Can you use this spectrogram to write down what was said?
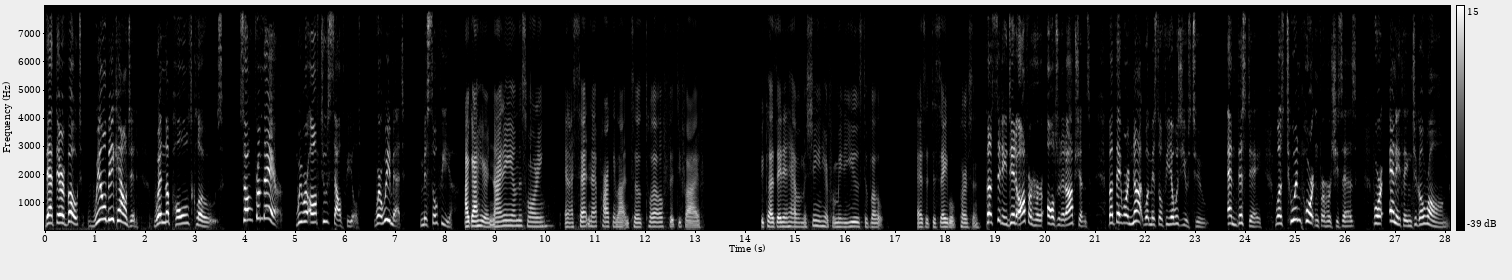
that their vote will be counted when the polls close. So from there, we were off to Southfield, where we met Miss Sophia. I got here at 9 a.m. this morning, and I sat in that parking lot until 12:55 because they didn't have a machine here for me to use to vote as a disabled person. The city did offer her alternate options, but they were not what Miss Sophia was used to. And this day was too important for her, she says, for anything to go wrong.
